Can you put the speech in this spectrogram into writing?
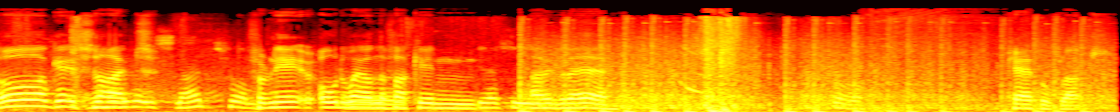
Oh, I'm getting sniped. Getting sniped from? from the all the way uh, on the uh, fucking yeah, over there. Oh. Careful, Fluqs.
